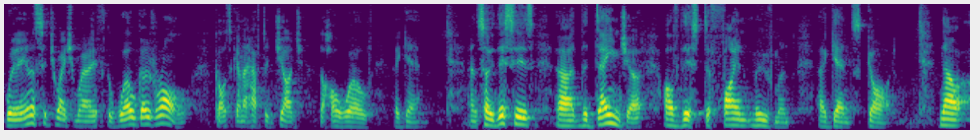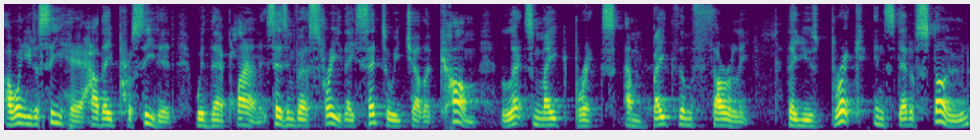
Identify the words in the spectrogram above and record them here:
we're in a situation where if the world goes wrong, God's going to have to judge the whole world again. And so, this is uh, the danger of this defiant movement against God. Now, I want you to see here how they proceeded with their plan. It says in verse 3 they said to each other, Come, let's make bricks and bake them thoroughly. They used brick instead of stone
